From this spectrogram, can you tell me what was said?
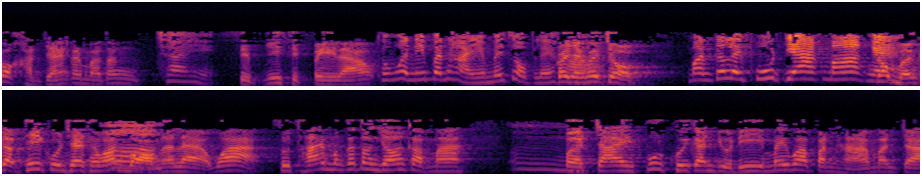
ก็ขัดแย้งกันมาตั้งใช่สิบยี่สิบปีแล้ว ทุกวันนี้ปัญหายังไม่จบเลยก็ยังค่ะไม่จบ มันก็เลยพูดยากมากไงก็เหมือนกับที่คุณชัยธวัฒน์เออบอกนั่นแหละว่าสุดท้ายมันก็ต้องย้อนกลับมาอืมเปิดใจพูดคุยกันอยู่ดี ไม่ว่าปัญหามันจะ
